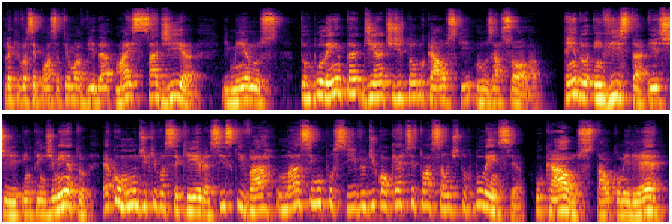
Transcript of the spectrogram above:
para que você possa ter uma vida mais sadia e menos turbulenta diante de todo o caos que nos assola. Tendo em vista este entendimento, é comum de que você queira se esquivar o máximo possível de qualquer situação de turbulência. O caos, tal como ele é,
